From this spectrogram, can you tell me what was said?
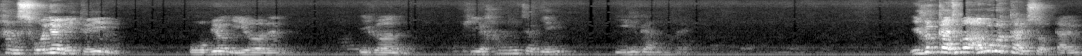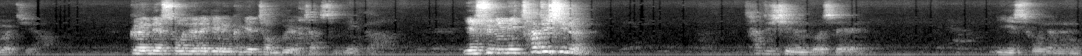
한 소년이 드린 오병이어는 이건 비합리적인 일이라는 거예요. 이것 가지고 아무것도 할 수 없다는 거지요. 그런데 소년에게는 그게 전부였지 않습니까? 예수님이 찾으시는 찾으시는 것에 이 소년은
